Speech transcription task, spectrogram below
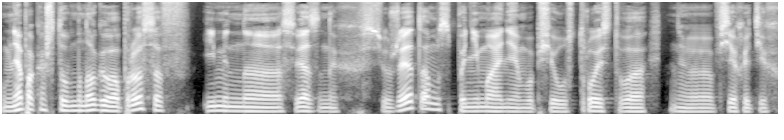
у меня пока что много вопросов именно связанных с сюжетом, с пониманием вообще устройства э, всех этих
